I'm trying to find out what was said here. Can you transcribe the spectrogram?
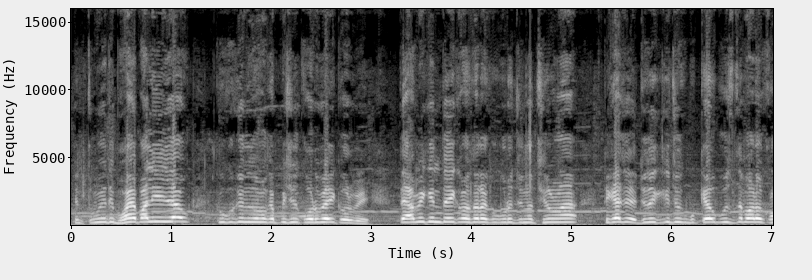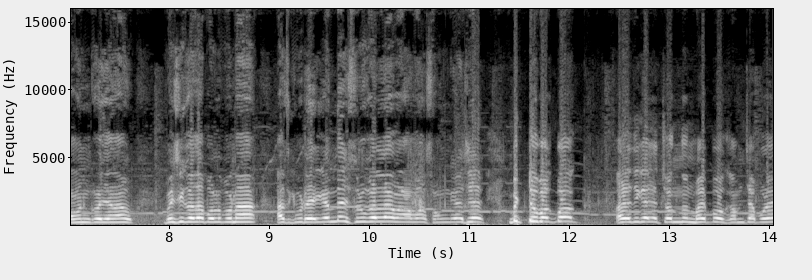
কিন্তু তুমি যদি ভয় পালিয়ে যাও, কুকুর কিন্তু তোমাকে পিছু করবেই করবে। তাই আমি কিন্তু এই কথাটা কুকুরের জন্য ছিল না, ঠিক আছে? যদি কিছু কেউ বুঝতে পারো কমেন্ট করে জানাও। বেশি কথা বলব না, আজকে ভিডিও এখান থেকে শুরু করলাম। আমার সঙ্গে আছে বিট্টু বক বক, আর এদিকে আছে চন্দন ভাইপো, গামছা পরে।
